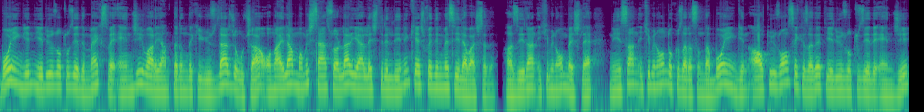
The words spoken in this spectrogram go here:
Boeing'in 737 MAX ve NG varyantlarındaki yüzlerce uçağa onaylanmamış sensörler yerleştirildiğinin keşfedilmesiyle başladı. Haziran 2015 ile Nisan 2019 arasında Boeing'in 618 adet 737 NG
